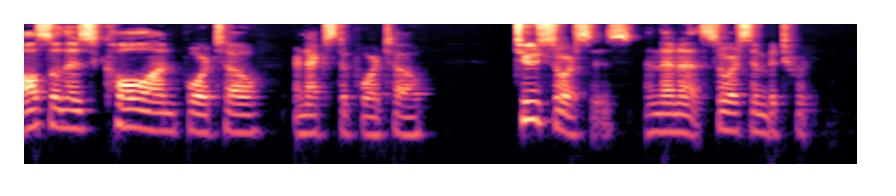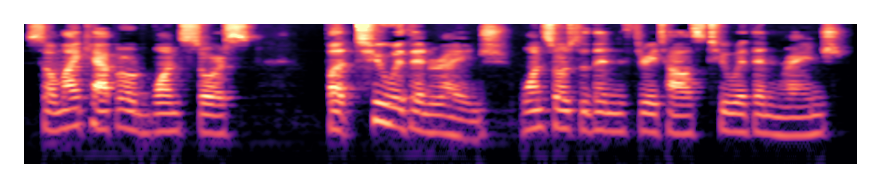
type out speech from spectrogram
Also, there's coal on Porto, or next to Porto. Two sources, and then a source in between. So my capital would one source, but two within range. One source within three tiles, two within range.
